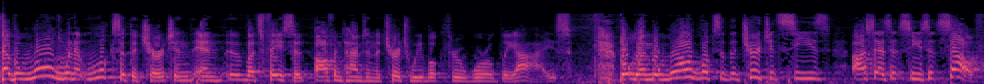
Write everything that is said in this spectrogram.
Now, the world, when it looks at the church, and, and uh, let's face it, oftentimes in the church we look through worldly eyes. But when the world looks at the church, it sees us as it sees itself.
